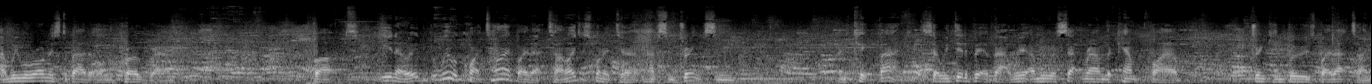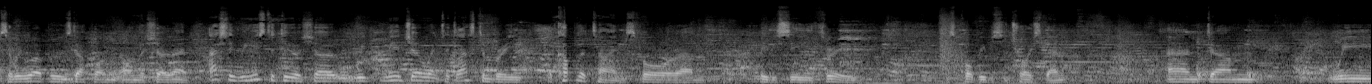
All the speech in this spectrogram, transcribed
and we were honest about it on the program. But you know, it, we were quite tired by that time. I just wanted to have some drinks and and kick back. So we did a bit of that, we, and we were sat around the campfire drinking booze by that time. So we were boozed up on, on the show then. Actually, we used to do a show. We, me and Joe went to Glastonbury a couple of times for um, BBC Three. It was called BBC Choice then, and. Um, we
